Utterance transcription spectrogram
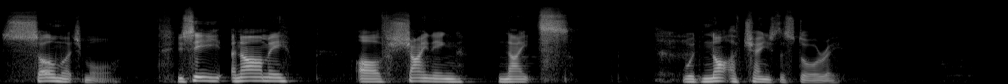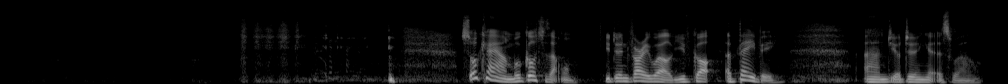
so much more. You see, an army of shining knights would not have changed the story. it's okay, Anne, we'll go to that one. You're doing very well. You've got a baby, and you're doing it as well.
